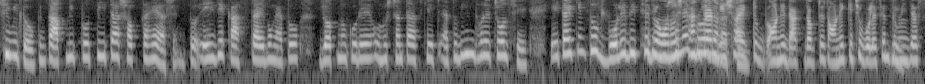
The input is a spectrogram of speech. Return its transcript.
সীমিত কিন্তু আপনি প্রতিটা সপ্তাহে আসেন। তো এই যে কাজটা এবং এত যত্ন করে অনুষ্ঠানটা আজকে এতদিন ধরে চলছে এটাই কিন্তু বলে দিচ্ছে যে যে অনুষ্ঠানটার বিষয়ে একটু অনেক ডক্টর অনেক কিছু বলেছেন তুমি জাস্ট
